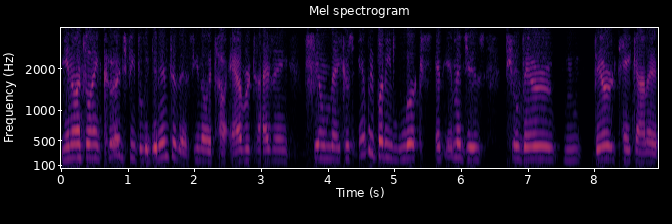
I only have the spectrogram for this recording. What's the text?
You know, and so I encourage people to get into this. You know, it's how advertising, filmmakers, everybody looks at images till their their take on it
